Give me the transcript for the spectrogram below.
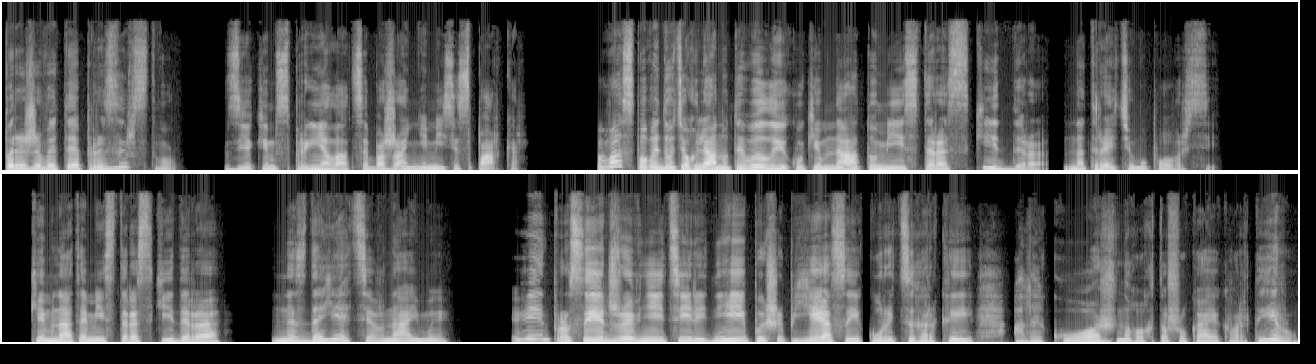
переживете презирство, з яким сприйняла це бажання місіс Паркер, вас поведуть оглянути велику кімнату містера Скіддера на третьому поверсі. Кімната містера Скіддера не здається в найми. Він просиджує в ній цілі дні, пише п'єси і курить цигарки, але кожного, хто шукає квартиру,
